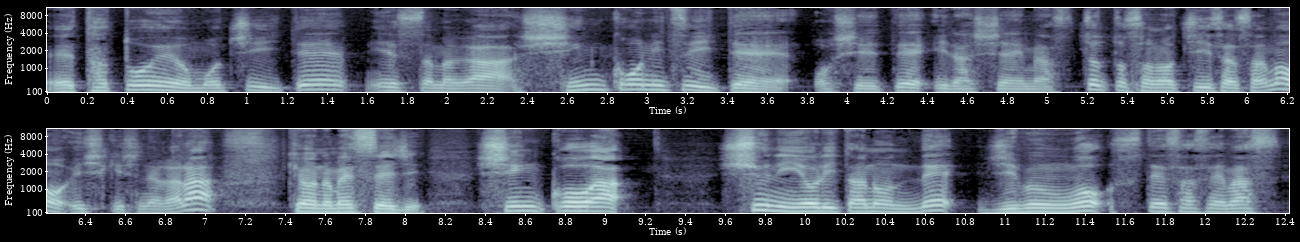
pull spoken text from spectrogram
え例えを用いてイエス様が信仰について教えていらっしゃいます。ちょっとその小ささも意識しながら今日のメッセージ「信仰は主により頼んで自分を捨てさせます」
